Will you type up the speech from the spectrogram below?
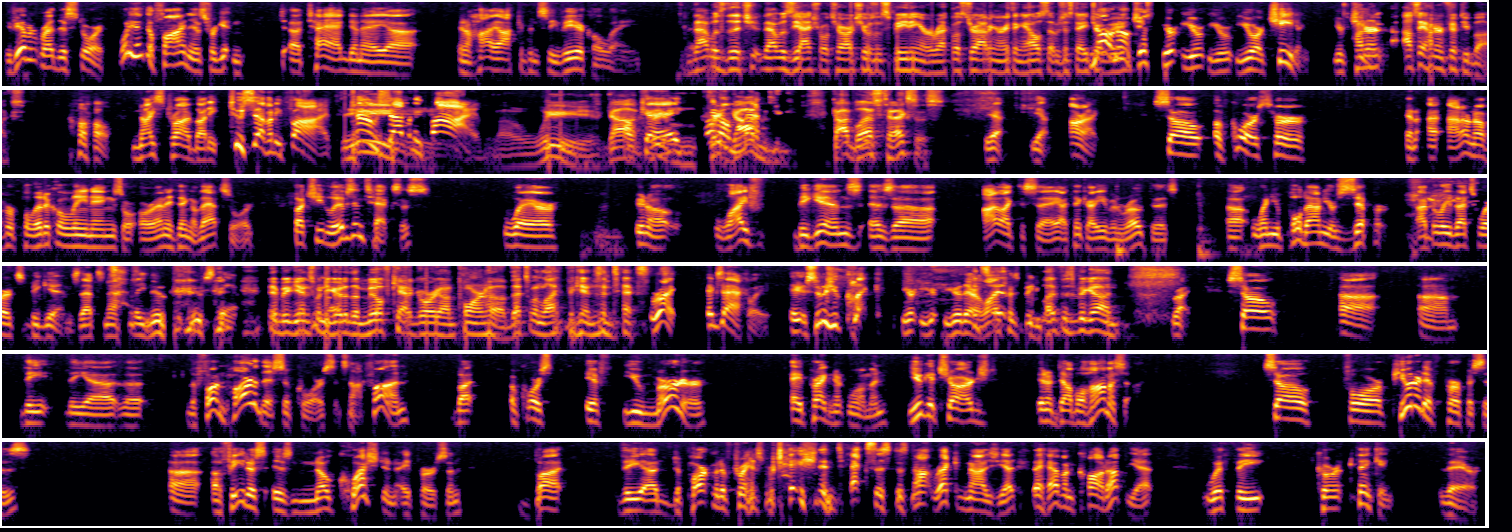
If you haven't read this story, what do you think the fine is for getting uh, tagged in a uh, in a high occupancy vehicle lane? That was the ch- that was the actual charge. She wasn't speeding or reckless driving or anything else. That was just HOV. No, no, just you're you're you're you are cheating. You're cheating. I'll say 150 bucks. Oh, nice try, buddy. 275. 275. Oh, we God. Okay. freedom- What God. God bless Texas. Yeah, yeah. All right. So, of course, her, and I, I don't know her political leanings or, or anything of that sort, but she lives in Texas where, you know, life begins as a, I like to say, I think I even wrote this, uh, when you pull down your zipper. I believe that's where it begins. That's now the new newsstand. It begins when you go to the MILF category on Pornhub. That's when life begins in Texas. Right. Exactly. As soon as you click, you're, you're, you're there. That's life it. has begun. Life has begun. Right. So, uh, um, the the uh, the the fun part of this, of course, it's not fun, but of course, if you murder a pregnant woman, you get charged in a double homicide. So, for punitive purposes, uh, a fetus is no question a person, but the uh, Department of Transportation in Texas does not recognize yet. They haven't caught up yet with the current thinking there.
